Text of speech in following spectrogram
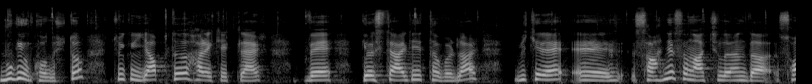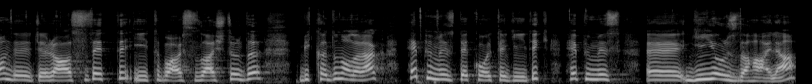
bugün konuştu. Çünkü yaptığı hareketler ve gösterdiği tavırlar bir kere e, sahne sanatçılarını da son derece rahatsız etti, itibarsızlaştırdı. Bir kadın olarak hepimiz dekolte giydik, hepimiz e, giyiyoruz da hala,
